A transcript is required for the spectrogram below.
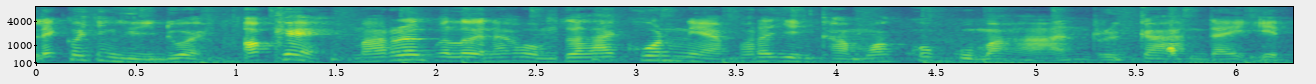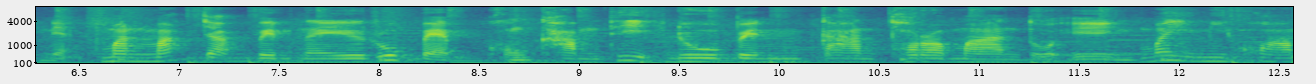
และก็ยังยืนด้วยโอเค มาเริ่มกันเลยนะครับผมหลายๆคนเนี่ยพอได้ยินคำว่าควบคุมอาหารหรือการไดเอทเนี่ยมันมักจะเป็นในรูปแบบของคำที่ดูเป็นการทรมานตัวเอง ไม่มีความ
